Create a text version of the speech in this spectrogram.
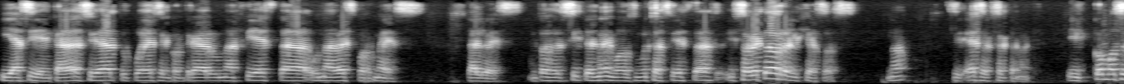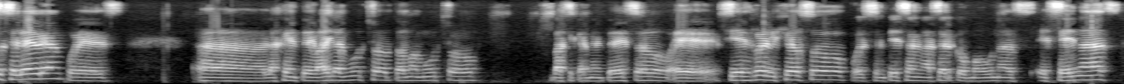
Y así, en cada ciudad tú puedes encontrar una fiesta una vez por mes, tal vez. Entonces sí tenemos muchas fiestas y sobre todo religiosas, ¿no? Sí, eso exactamente. ¿Y cómo se celebran? Pues ah, la gente baila mucho, toma mucho, básicamente eso. Eh, si es religioso, pues empiezan a hacer como unas escenas,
